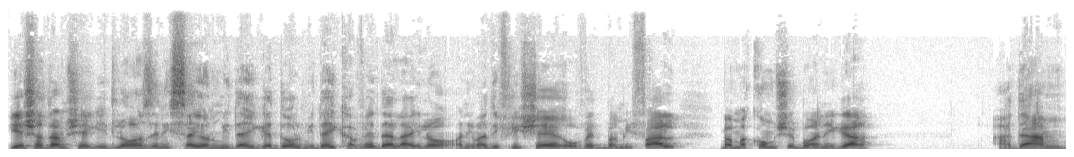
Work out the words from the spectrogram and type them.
יש אדם שיגיד, לא, זה ניסיון מדי גדול, מדי כבד עליי, לא, אני מעדיף להישאר עובד במפעל, במקום שבו אני גר. האדם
